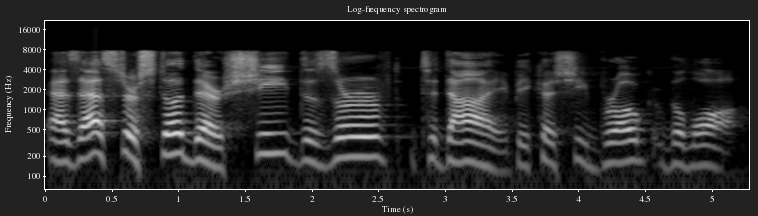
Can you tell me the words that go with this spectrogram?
As Esther stood there, she deserved to die because she broke the law.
